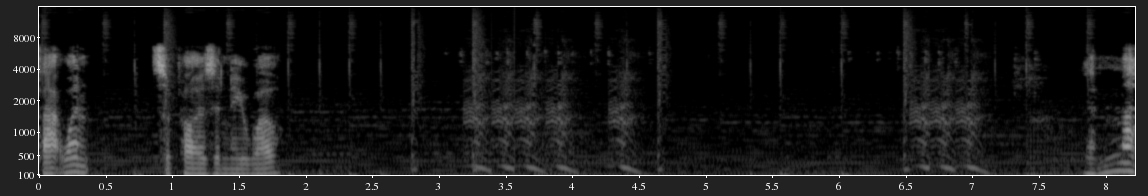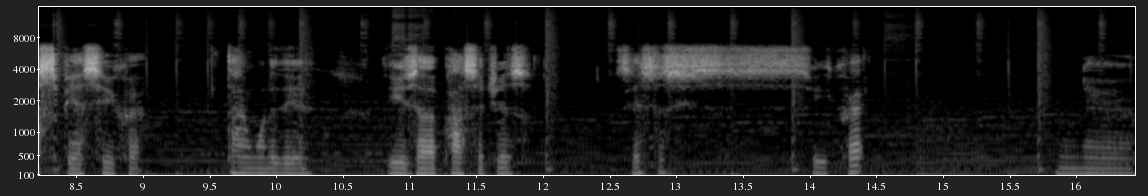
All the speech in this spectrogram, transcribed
That went surprisingly well. Must be a secret down one of the these uh, passages. Is this a secret? No.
